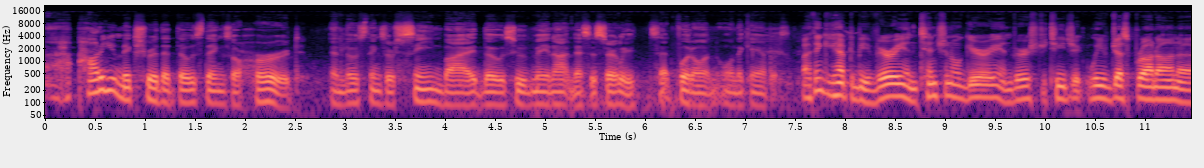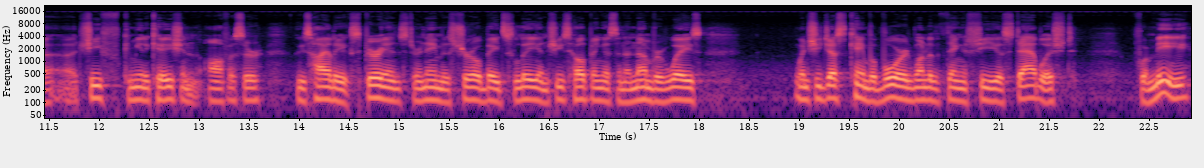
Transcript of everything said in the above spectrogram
H- how do you make sure that those things are heard and those things are seen by those who may not necessarily set foot on, on the campus? I think you have to be very intentional, Gary, and very strategic. We've just brought on a, a chief communication officer who's highly experienced. Her name is Cheryl Bates Lee, and she's helping us in a number of ways. When she just came aboard, one of the things she established for me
